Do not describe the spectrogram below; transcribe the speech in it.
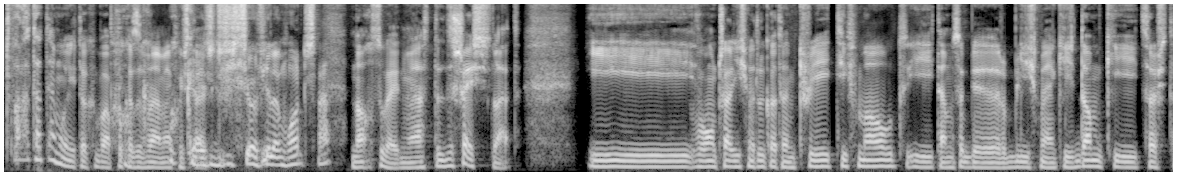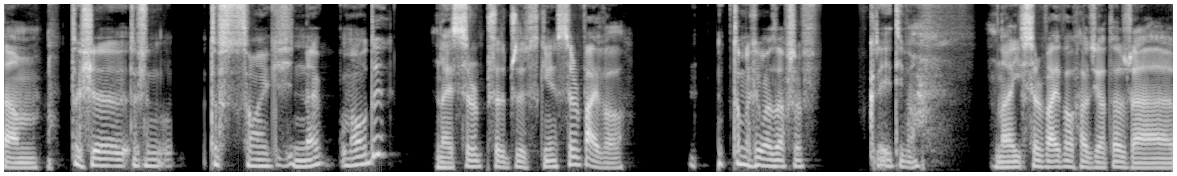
dwa lata temu jej to chyba pokazywałem jakoś Okej, tak. rzeczywiście o wiele młodsza. No słuchaj, miała wtedy 6 lat. I włączaliśmy tylko ten creative mode i tam sobie robiliśmy jakieś domki, coś tam. To się, to się... To są jakieś inne mody? No jest przede, wszystkim jest survival. To my chyba zawsze w Creative'a. No i w survival chodzi o to, że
